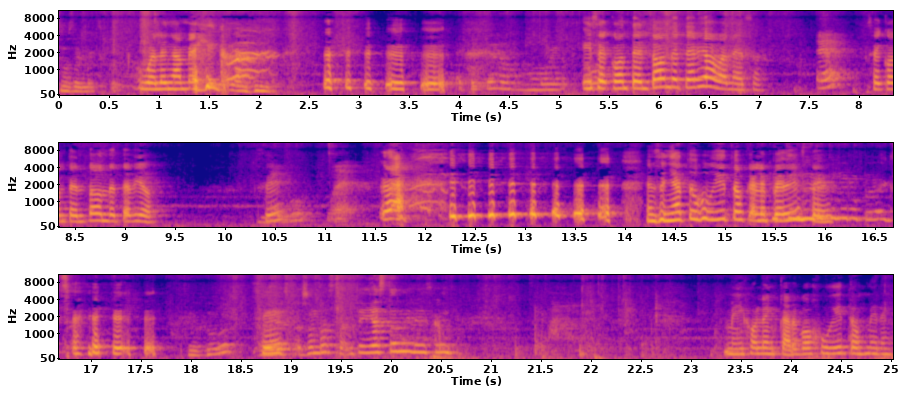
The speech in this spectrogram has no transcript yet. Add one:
Somos de México. Huelen a México. ¿Y se contentó donde te vio, Vanessa? ¿Eh? ¿Se contentó donde te vio? ¿Sí? Enseña tus juguitos que le pediste. Sí. Son bastante, ya están, miren. están. Mi hijo le encargó juguitos, miren.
